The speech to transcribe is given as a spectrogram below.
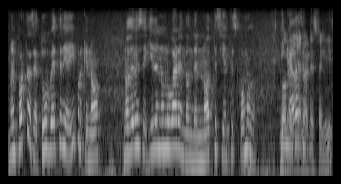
no importa, o sea, tú vete de ahí porque no, no debes seguir en un lugar en donde no te sientes cómodo. Y Donde ya no eres feliz.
